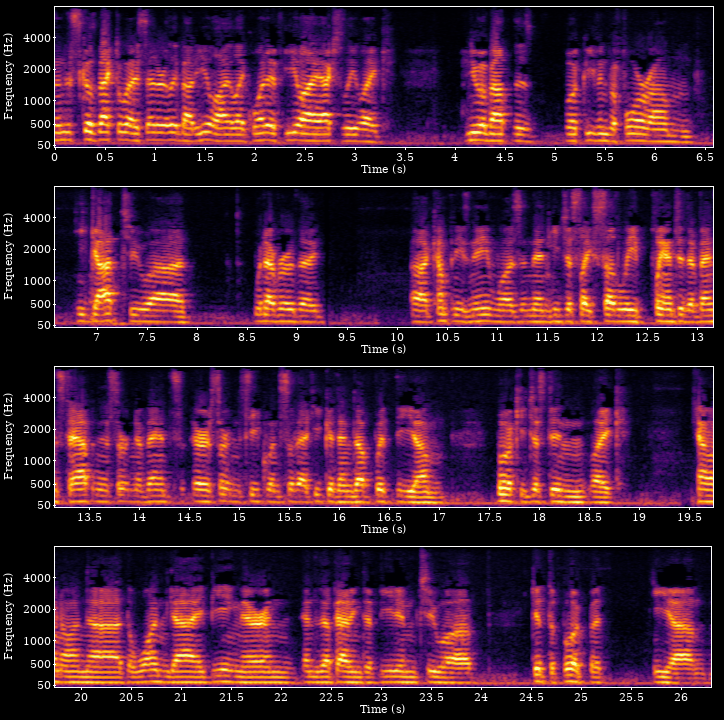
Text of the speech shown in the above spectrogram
then this goes back to what I said earlier about Eli. Like, what if Eli actually like knew about this book even before um he got to uh whatever the uh, company's name was, and then he just like subtly planted events to happen in a certain event or a certain sequence so that he could end up with the um book. He just didn't like count on uh, the one guy being there and ended up having to beat him to uh, get the book, but he um,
